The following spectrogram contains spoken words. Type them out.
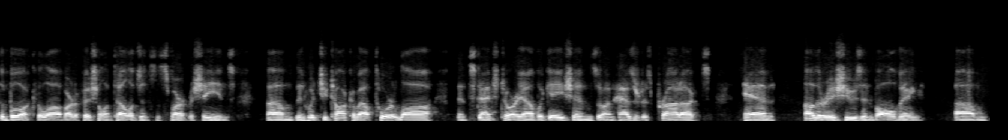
the book, The Law of Artificial Intelligence and Smart Machines, um, in which you talk about tort law and statutory obligations on hazardous products and other issues involving um,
